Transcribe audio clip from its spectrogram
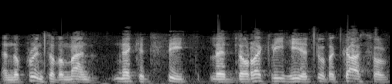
And the prints of a man's naked feet led directly here to the castle.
